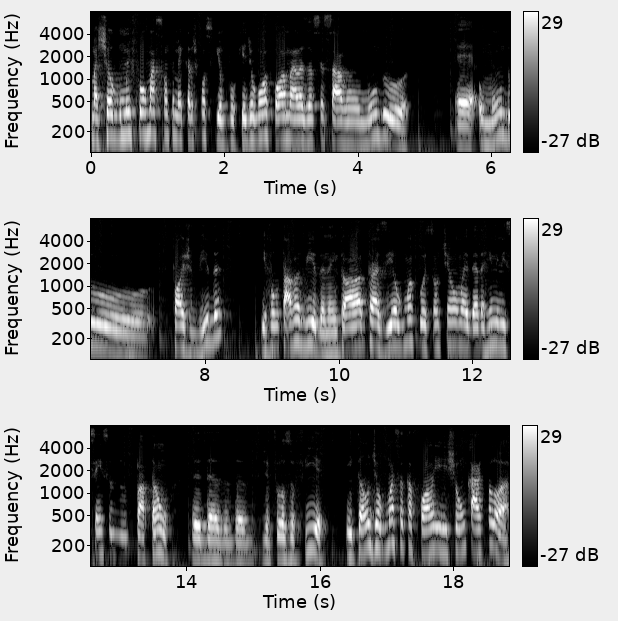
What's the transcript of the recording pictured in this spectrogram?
mas tinha alguma informação também que elas conseguiam, porque de alguma forma elas acessavam o mundo, é, o mundo pós-vida e voltava à vida, né? Então ela trazia alguma coisa, então tinha uma ideia da reminiscência do Platão, da, da- da- de filosofia. Então, de alguma certa forma, e chegou um cara que falou, ó,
